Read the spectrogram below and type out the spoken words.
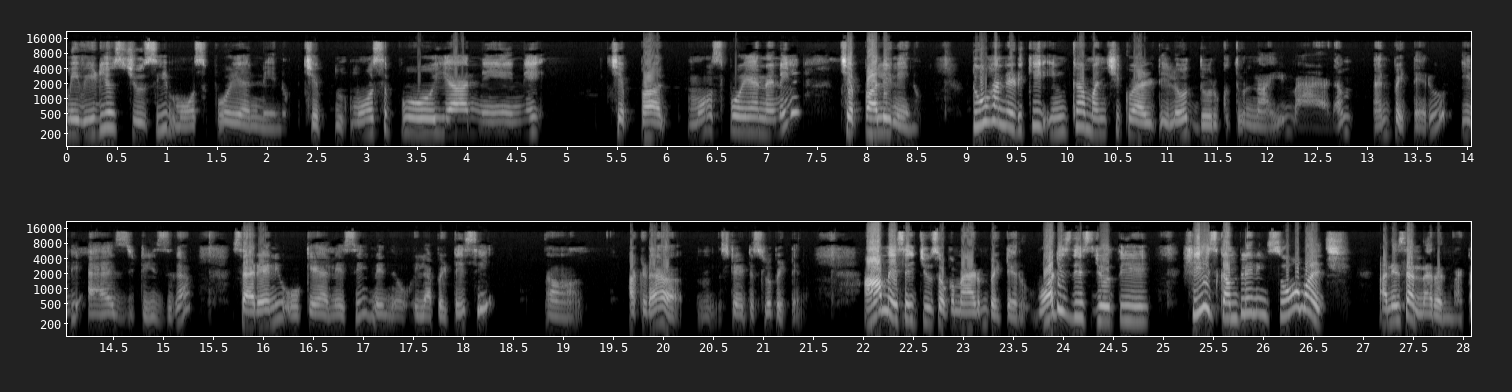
మీ వీడియోస్ చూసి మోసపోయాను నేను. చెప్ మోసపోయా నేనే చెప్పాలి మోసపోయానని చెప్పాలి నేను. టూ హండ్రెడ్కి ఇంకా మంచి క్వాలిటీలో దొరుకుతున్నాయి మేడం అని పెట్టారు. ఇది యాజ్ ఇట్ ఈజ్గా. సరే అని ఓకే అనేసి నేను ఇలా పెట్టేసి అక్కడ స్టేటస్లో పెట్టాను ఆ మెసేజ్ చూసి ఒక మేడం పెట్టారు. What is this Jyothi she is complaining so much అనేసి అన్నారనమాట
